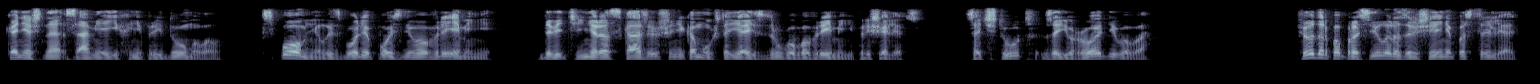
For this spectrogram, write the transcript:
Конечно, сам я их не придумывал. Вспомнил из более позднего времени. Да ведь и не расскажешь никому, что я из другого времени пришелец. Сочтут за юродивого. Федор попросил разрешения пострелять.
